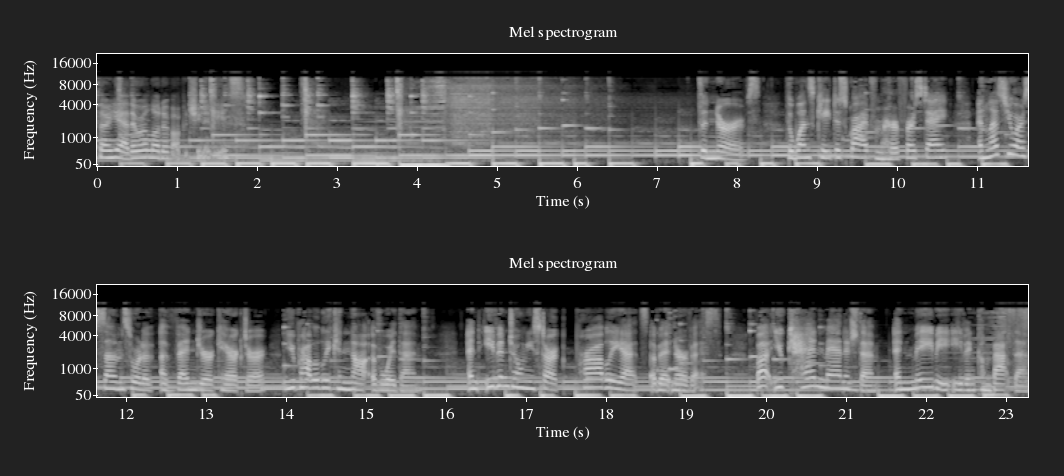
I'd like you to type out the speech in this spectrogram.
So, yeah, there were a lot of opportunities. The nerves, the ones Kate described from her first day, unless you are some sort of Avenger character, you probably cannot avoid them. And even Tony Stark probably gets a bit nervous. But you can manage them and maybe even combat them.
